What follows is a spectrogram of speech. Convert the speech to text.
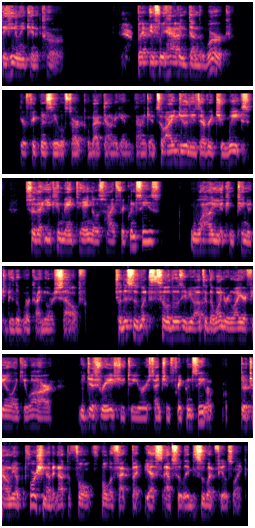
the healing can occur. But if we haven't done the work, your frequency will start go back down again, down again. So I do these every two weeks so that you can maintain those high frequencies while you continue to do the work on yourself. So this is what so those of you out there that are wondering why you're feeling like you are, we just raised you to your ascension frequency, or they're telling me a portion of it, not the full full effect. But yes, absolutely, this is what it feels like.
